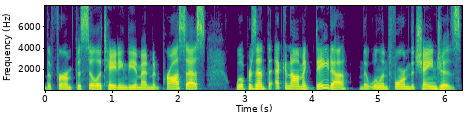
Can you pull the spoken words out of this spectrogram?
the firm facilitating the amendment process, will present the economic data that will inform the changes.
